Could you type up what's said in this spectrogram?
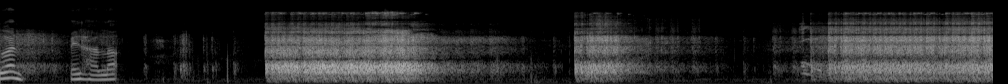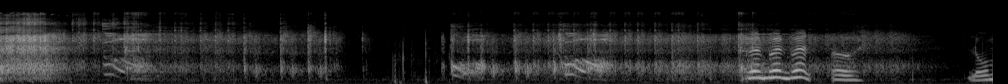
พื่อน ไม่ทันละเพื่อนเพื่อนเพื่อนเออล้ม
